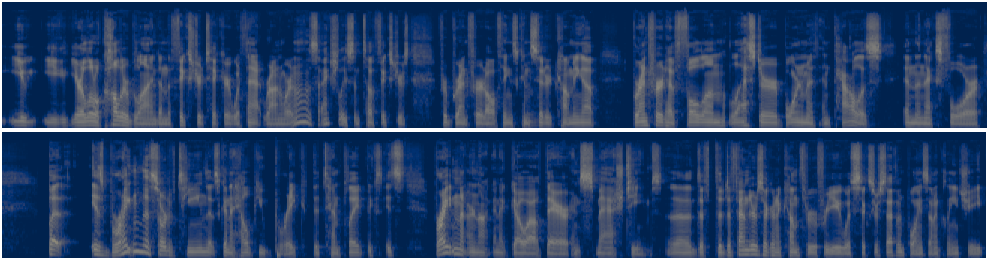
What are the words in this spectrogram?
you, you you're a little colorblind on the fixture ticker with that run. Where oh, it's actually some tough fixtures for Brentford, all things hmm. considered, mm. coming up. Brentford have Fulham, Leicester, Bournemouth, and Palace in the next four. But is Brighton the sort of team that's going to help you break the template? Because it's Brighton are not going to go out there and smash teams. Uh, the, the defenders are going to come through for you with six or seven points on a clean sheet,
